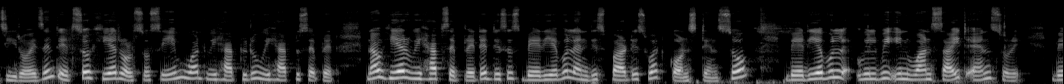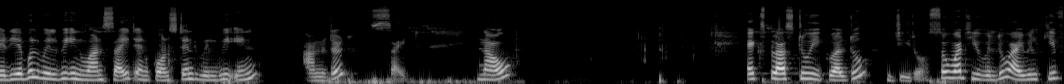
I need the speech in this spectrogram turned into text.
0 isn't it? So here also same what we have to do we have to separate. Now here we have separated this is variable and this part is what? Constant. So variable will be in one side and sorry variable will be in one side and constant will be in another side. Now x plus 2 equal to 0 so what you will do i will keep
